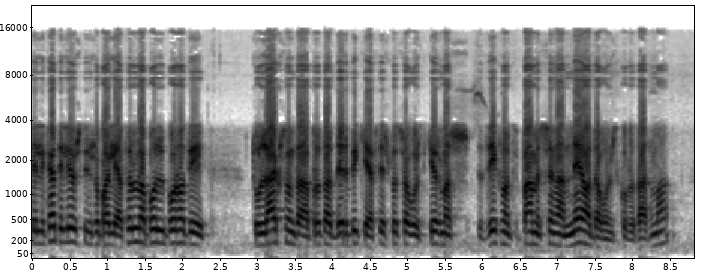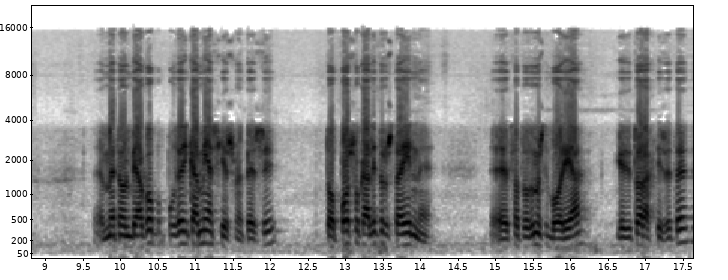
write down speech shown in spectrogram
Τελικά τελείωσε στην ισοπαλία. Θέλω να πω λοιπόν ότι τουλάχιστον τα πρώτα ντέρμπι και αυτές οι πρώτες αγωνιστικές μας δείχνουν ότι πάμε σε ένα νέο ανταγωνιστικό πρωτάθλημα ε, με τον Ολυμπιακό που, που δεν έχει καμία σχέση με πέρσι. Το πόσο καλύτερος θα είναι ε, θα το δούμε στην πορεία γιατί τώρα χτίζεται.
